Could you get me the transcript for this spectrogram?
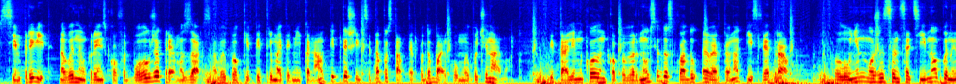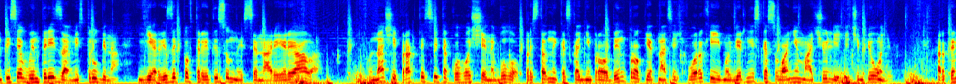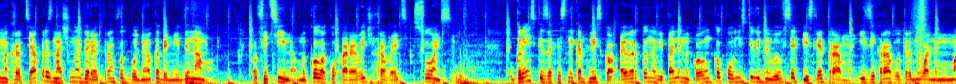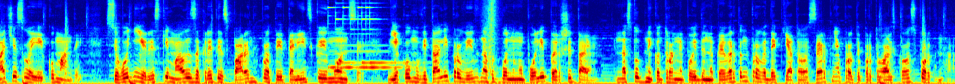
Всім привіт! Новини українського футболу вже прямо зараз. А ви поки підтримайте мій канал, підпишіться та поставте вподобайку. Ми починаємо. Віталій Миколенко повернувся до складу Евертона після травми. Лунін може сенсаційно опинитися в інтері замість Рубіна. Є ризик повторити сумний сценарій Реала. В нашій практиці такого ще не було. Представник СК Дніпро 1 про 15 хворих і ймовірність скасування матчу Ліги Чемпіонів. Артема Кравця призначено директором футбольної академії Динамо. Офіційно Микола Кухаревич гравець Суонсі. Український захисник англійського Евертона Віталій Миколенко повністю відновився після травми і зіграв у тренувальному матчі своєї команди. Сьогодні іриски мали закрити спаринг проти італійської Монси, в якому Віталій провів на футбольному полі перший тайм. Наступний контрольний поєдинок Евертон проведе 5 серпня проти португальського спортинга.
